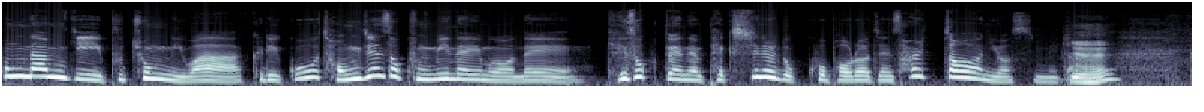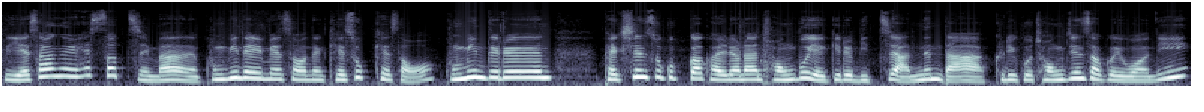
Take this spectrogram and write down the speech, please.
홍남기 부총리와 그리고 정진석 국민의힘 의원의 계속되는 백신을 놓고 벌어진 설전이었습니다. 예. 그 예상을 했었지만 국민의힘에서는 계속해서 국민들은 백신 수급과 관련한 정부 얘기를 믿지 않는다. 그리고 정진석 의원이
